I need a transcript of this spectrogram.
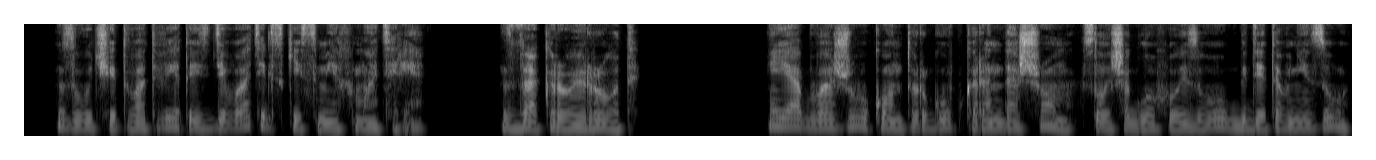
— звучит в ответ издевательский смех матери. «Закрой рот!» Я обвожу контур губ карандашом, слыша глухой звук где-то внизу,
